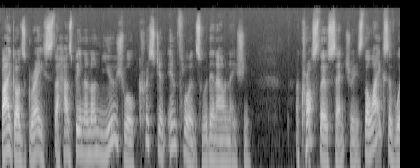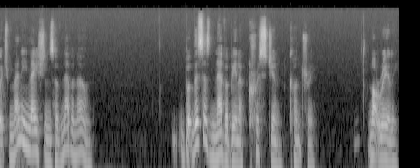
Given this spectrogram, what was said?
By God's grace, there has been an unusual Christian influence within our nation across those centuries, the likes of which many nations have never known. But this has never been a Christian country. Not really.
